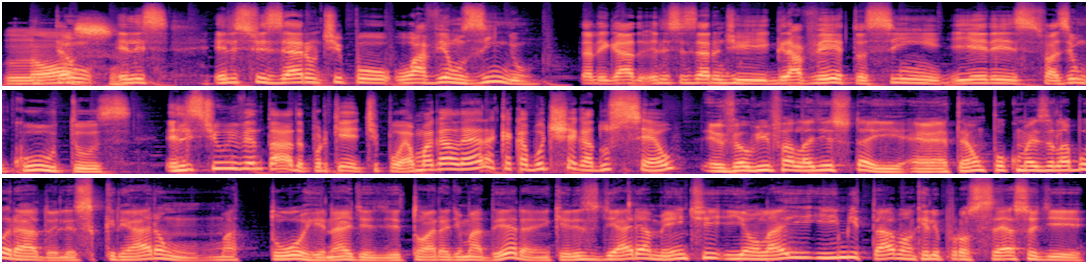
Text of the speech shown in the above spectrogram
Nossa. Então, eles, eles fizeram tipo o aviãozinho, tá ligado? Eles fizeram de graveto assim, e eles faziam cultos. Eles tinham inventado, porque, tipo, é uma galera que acabou de chegar do céu. Eu já ouvi falar disso daí. É até um pouco mais elaborado. Eles criaram uma torre, né, de, de tora de madeira, em que eles diariamente iam lá e, e imitavam aquele processo de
